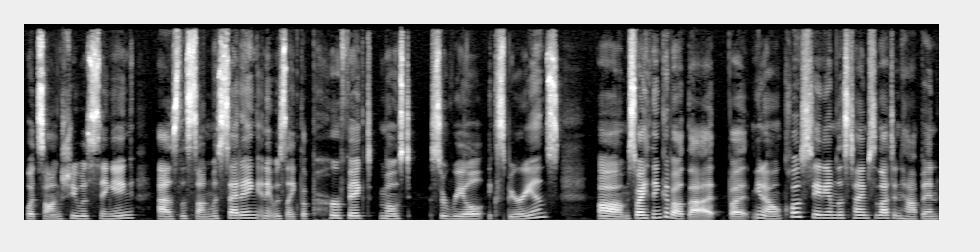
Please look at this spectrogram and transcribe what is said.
what song she was singing as the sun was setting and it was like the perfect most surreal experience. Um, so I think about that, but you know, closed stadium this time, so that didn't happen.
